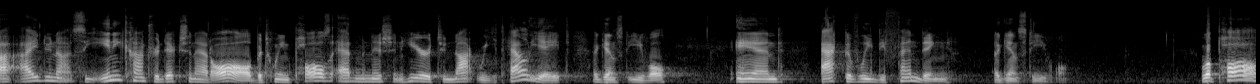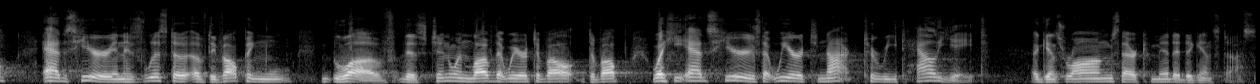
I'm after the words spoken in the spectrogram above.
Uh, I do not see any contradiction at all between Paul's admonition here to not retaliate against evil and actively defending against evil. What Paul adds here in his list of, of developing love, this genuine love that we are to develop, develop, what he adds here is that we are to not to retaliate against wrongs that are committed against us.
